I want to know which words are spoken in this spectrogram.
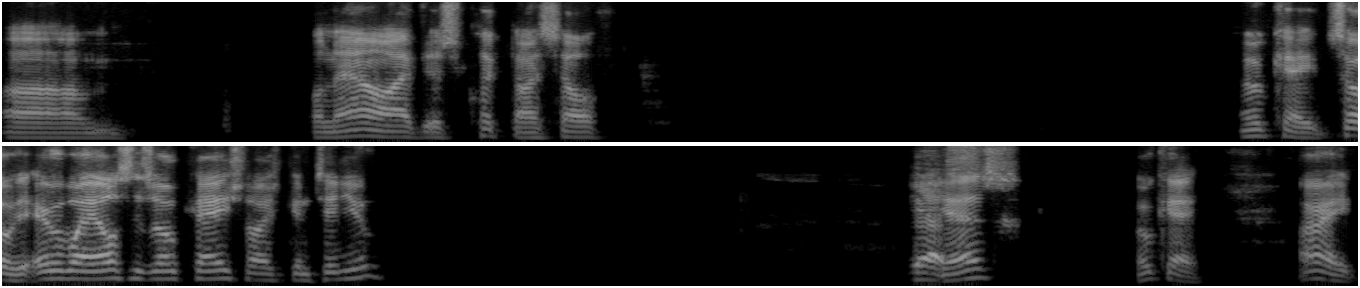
Um, well, now I've just clicked myself. Okay, so everybody else is okay. Shall I continue? Yes. Yes? Okay. All right.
